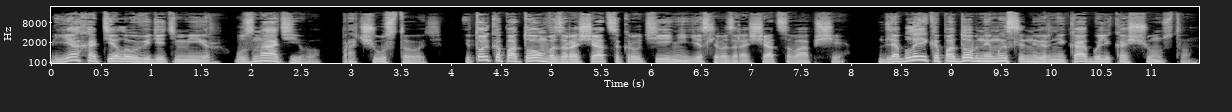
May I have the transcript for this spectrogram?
Я хотела увидеть мир, узнать его, прочувствовать, и только потом возвращаться к рутине, если возвращаться вообще. Для Блейка подобные мысли наверняка были кощунством.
